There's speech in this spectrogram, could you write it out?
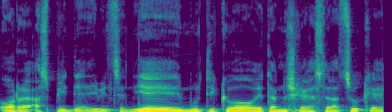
hor e, azpide ibiltzen die mutiko eta neska gazte batzuk e,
